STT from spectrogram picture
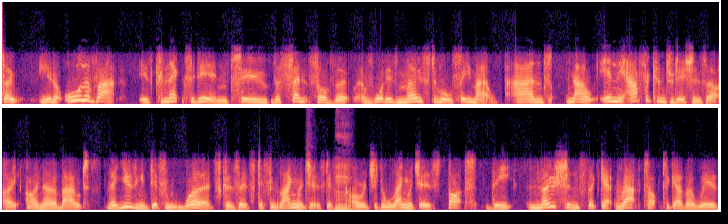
So, you know, all of that is connected in to the sense of the of what is most of all female. And now in the African traditions that I, I know about, they're using different words because it's different languages, different mm. original languages. But the notions that get wrapped up together with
